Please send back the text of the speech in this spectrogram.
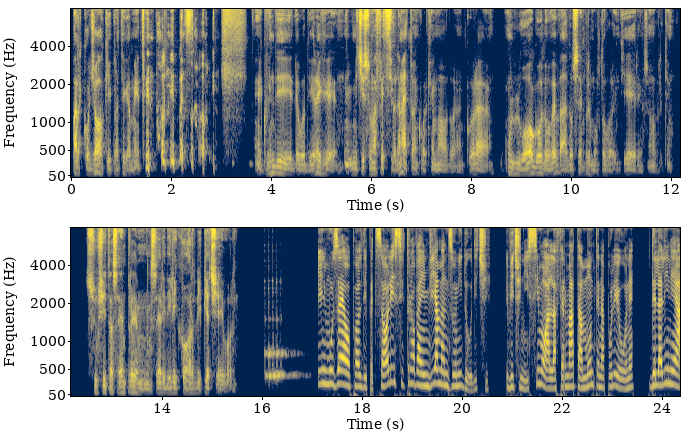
parco giochi praticamente il Po di Pezzoli. E quindi devo dire che mi ci sono affezionato in qualche modo, è ancora un luogo dove vado sempre molto volentieri, insomma, perché suscita sempre una serie di ricordi piacevoli. Il Museo Pol di Pezzoli si trova in via Manzoni 12, vicinissimo alla fermata Monte Napoleone della linea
